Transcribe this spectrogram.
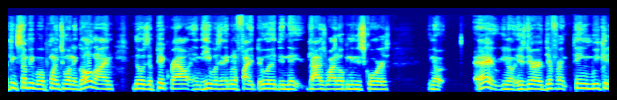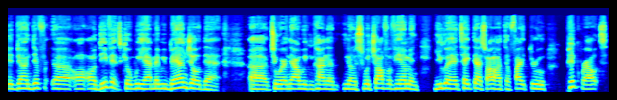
I think some people will point to on the goal line, there was a pick route and he wasn't able to fight through it. Then the guys wide open in the scores. You know, hey, you know, is there a different thing we could have done different uh, on, on, defense? Could we have maybe banjoed that uh, to where now we can kind of, you know, switch off of him and you go ahead take that so I don't have to fight through pick routes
